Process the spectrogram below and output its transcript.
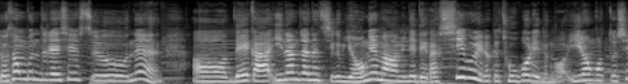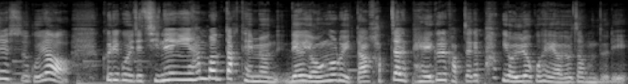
여성분들의 실수는 어, 내가 이 남자는 지금 0의 마음인데 내가 10을 이렇게 줘버리는 거 이런 것도 실수고요. 그리고 이제 진행이 한 번 딱 되면 내가 0으로 있다가 갑자기 100을 갑자기 팍 열려고 해요 여자분들이.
